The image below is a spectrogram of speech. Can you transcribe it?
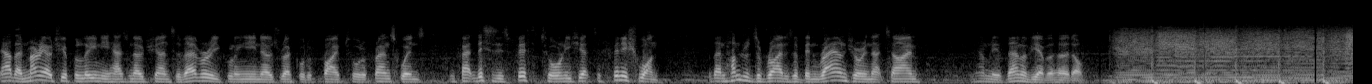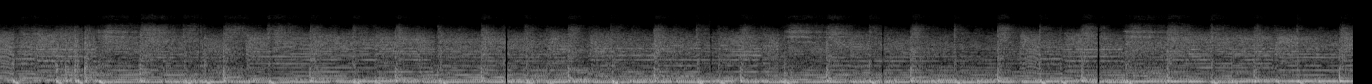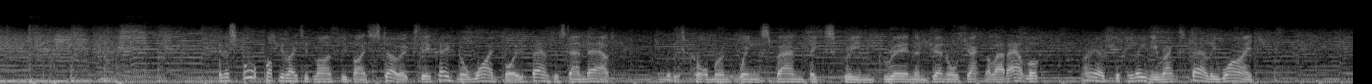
Now then, Mario Cipollini has no chance of ever equaling Hinault's record of five Tour de France wins. In fact, this is his fifth tour and he's yet to finish one. But then hundreds of riders have been round during that time. And how many of them have you ever heard of? In a sport populated largely by stoics, the occasional wide boy is bound to stand out. And with his cormorant wingspan, big screen grin and general Jack the Lad outlook, Mario Cipollini ranks fairly wide.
